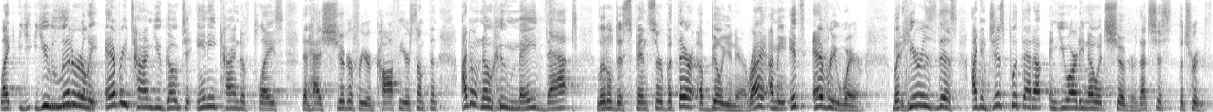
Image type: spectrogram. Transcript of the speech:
Like, you literally, every time you go to any kind of place that has sugar for your coffee or something, I don't know who made that little dispenser, but they're a billionaire, right? I mean, it's everywhere. But here is this I can just put that up and you already know it's sugar. That's just the truth.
